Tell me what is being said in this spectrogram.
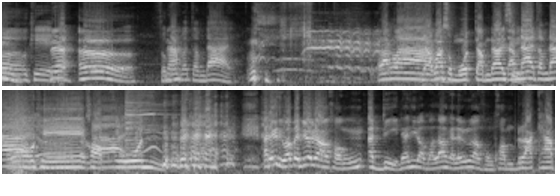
เออโอเคเนี่ยเออสมมนะ ติว่าจำได้ ลางลาอย่าว่าสมมติจำได้สิจำได้จำได้โอเคเขอบจำได้คุณ อันนี้ก็ถือว่าเป็นเรื่องราวของอดีตนะที่เรามาเล่ากันเรื่องราวของความรักครับ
